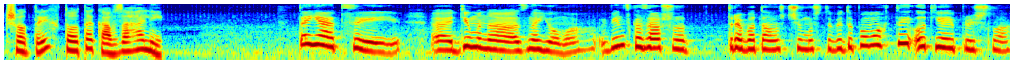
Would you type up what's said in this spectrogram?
Що ти, хто така взагалі? Та я цей е, Дімона знайома. Він сказав, що треба там з чимось тобі допомогти, от я і прийшла.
